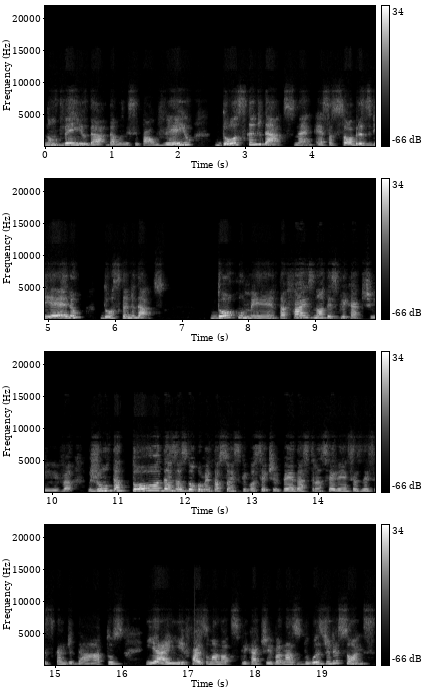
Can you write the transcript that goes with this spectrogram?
não veio da, da municipal, veio dos candidatos, né? Essas sobras vieram dos candidatos documenta, faz nota explicativa, junta todas as documentações que você tiver das transferências desses candidatos, e aí faz uma nota explicativa nas duas direções,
